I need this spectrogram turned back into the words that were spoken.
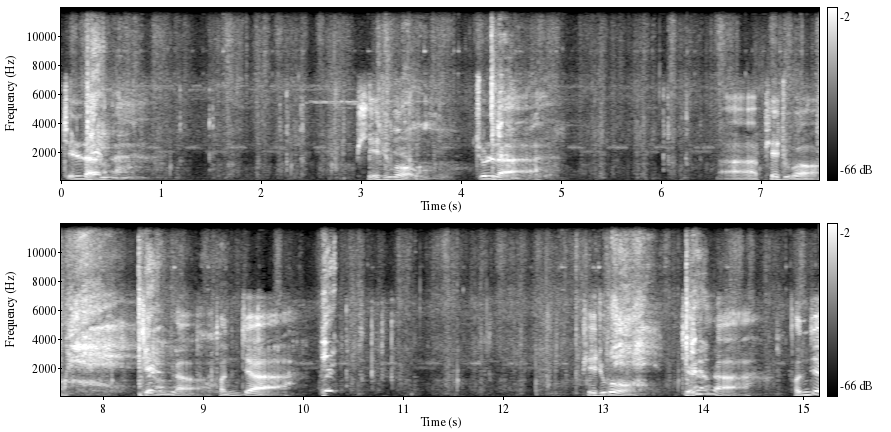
찔러. 피해주고. 쫄라. 아, 피해 주고. 찔러. 던져. 피해 주고. 찔러. 던져.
